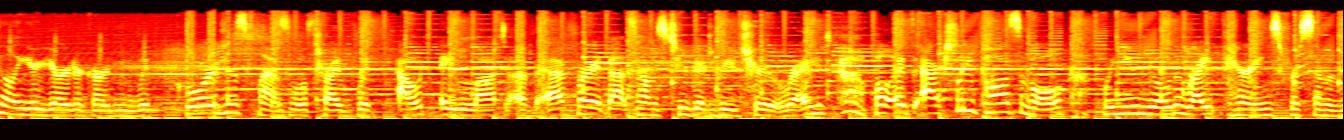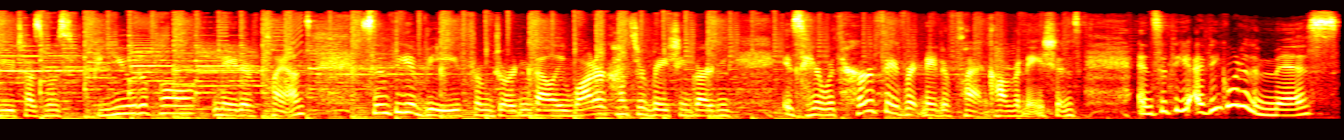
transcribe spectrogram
filling your yard or garden with gorgeous plants that will thrive without a lot of effort. That sounds too good to be true, right? Well, it's actually possible when you know the right pairings for some of Utah's most beautiful native plants. Cynthia Bee from Jordan Valley Water Conservation Garden is here with her favorite native plant combinations. And Cynthia, I think one of the myths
